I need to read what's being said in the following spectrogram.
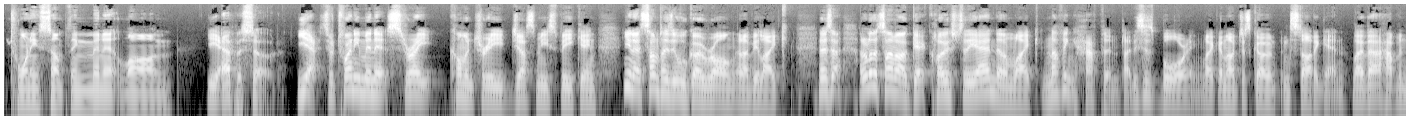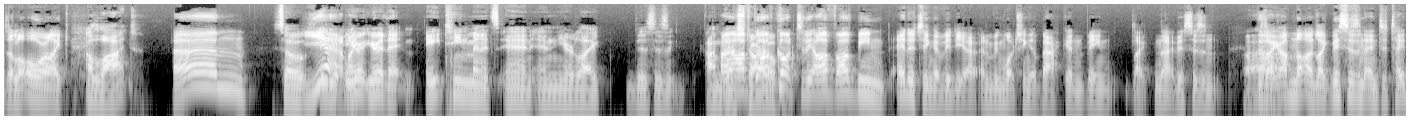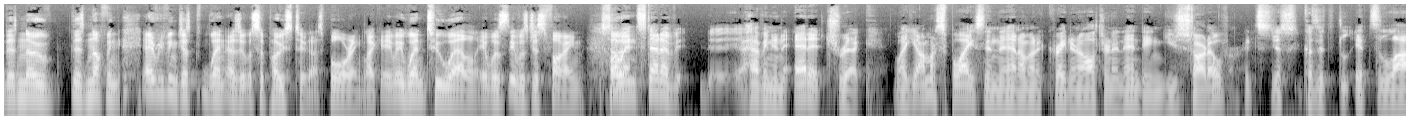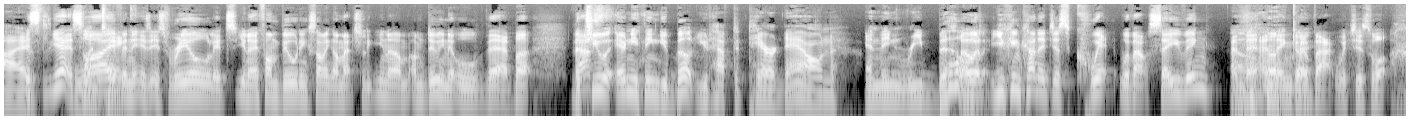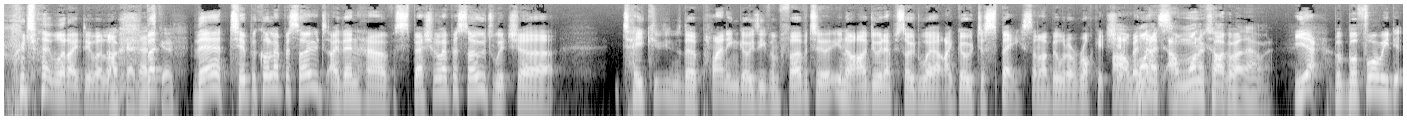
twenty something minute long Yeah. episode. Yeah, so 20 minutes straight commentary, just me speaking. You know, sometimes it will go wrong, and I'll be like, there's a, a lot of the time I'll get close to the end, and I'm like, nothing happened. Like, this is boring. Like, and I'll just go and start again. Like, that happens a lot. Or, like, A lot. um, So Yeah, you're, like- you're, you're at that 18 minutes in, and you're like, this isn't. I'm going to I've, start I've over. got to the. I've I've been editing a video and been watching it back and been like, no, this isn't. It's like I'm not like this isn't entertaining. There's no. There's nothing. Everything just went as it was supposed to. That's boring. Like it, it went too well. It was. It was just fine. so Oh, instead of uh, having an edit trick, like I'm going to splice in, then I'm going to create an alternate ending. You start over. It's just because it's it's live. It's yeah, it's live take. and it's, it's real. It's you know, if I'm building something, I'm actually you know, I'm, I'm doing it all there. But But you, anything you built, you'd have to tear down and then rebuild. Oh, you can kind of just quit without saving and then and then go back, which is what which I, what I do a lot. Okay, that's but good. They're typical episodes. I then have special episodes which uh take the planning goes even further to you know I do an episode where I go to space and I build a rocket ship. I want to. I want to talk about that one. yeah, But before we do,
